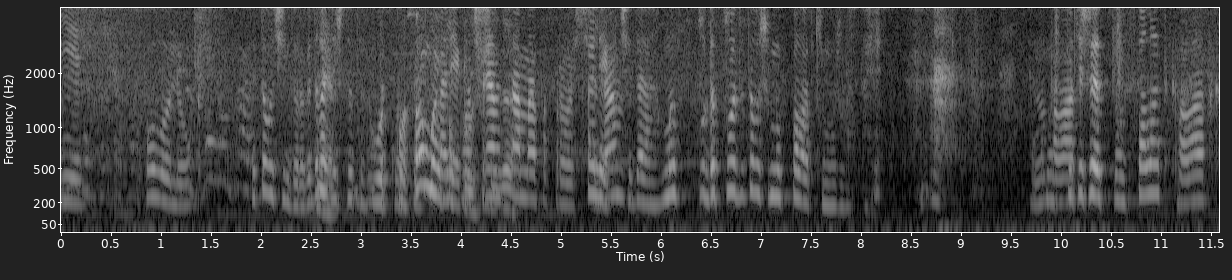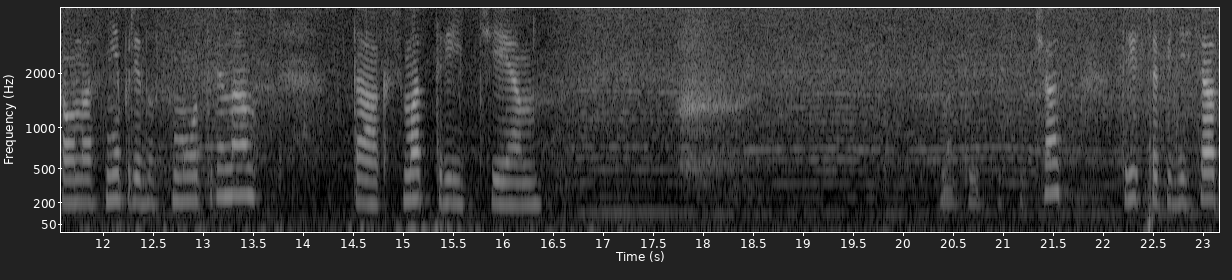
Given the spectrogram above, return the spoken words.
Есть полулюкс. Это очень дорого. Давайте Нет, что-то вот такое по- самое полегче. Вот Проще, прям да. самое попроще, Полегче, да. Мы вплоть до, вплоть до того, что мы в палатке можем спать. да? Ну, Может, палат- путешествуем в палатках. Палатка у нас не предусмотрена. Так, смотрите. Смотрите, сейчас 350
